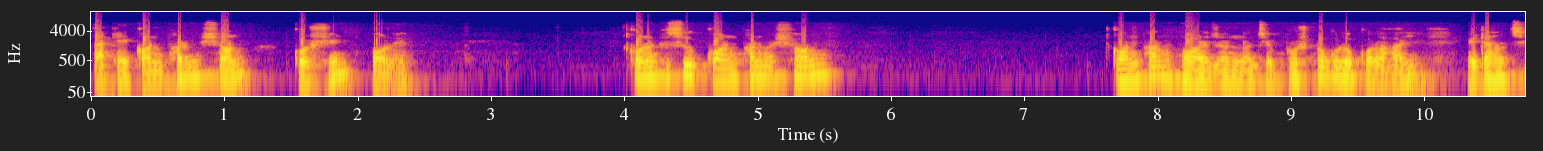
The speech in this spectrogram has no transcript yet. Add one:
তাকে কনফার্মেশন কোশ্চিন বলে। কোনো কিছু কনফার্মেশন কনফার্ম হওয়ার জন্য যে প্রশ্নগুলো করা হয়, এটা হচ্ছে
